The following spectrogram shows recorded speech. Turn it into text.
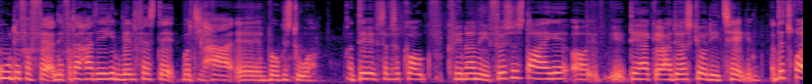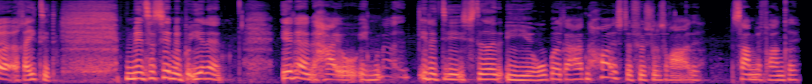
uh, det er forfærdeligt, for der har de ikke en velfærdsstat, hvor de har øh, vuggestuer. Og det, så går kvinderne i fødselsstrække, og det her gør, har de også gjort i Italien. Og det tror jeg er rigtigt. Men så ser man på Irland. Irland har jo en, et af de steder i Europa, der har den højeste fødselsrate sammen med Frankrig.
